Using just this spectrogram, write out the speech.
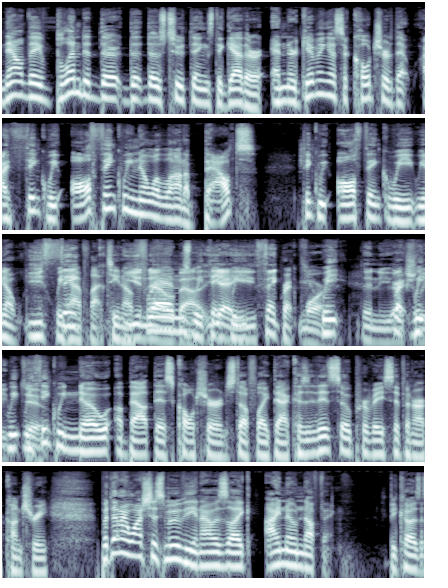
now they've blended their, th those two things together and they're giving us a culture that I think we all think we know a lot about. I think we all think we you know You we have Latino you know friends. we think Yeah, we you think more than you right, actually we, we, we think we know about this culture and stuff like that because it is so pervasive in our country. But then I watched this movie and I was like, I know nothing because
